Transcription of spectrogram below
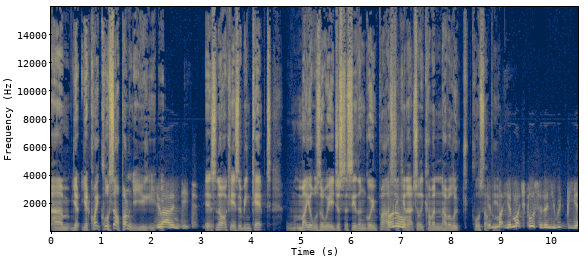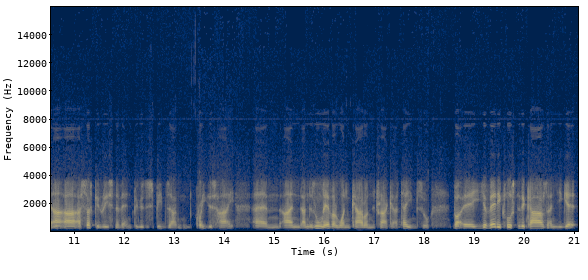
um, you're, you're quite close up, aren't you? You, you, you are indeed. It's not a case of being kept miles away just to see them going past. Oh, no. You can actually come and have a look close up. You're, mu- you're much closer than you would be at a, a circuit racing event because the speeds aren't quite as high, um, and and there's only ever one car on the track at a time. So but uh, you're very close to the cars and you get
